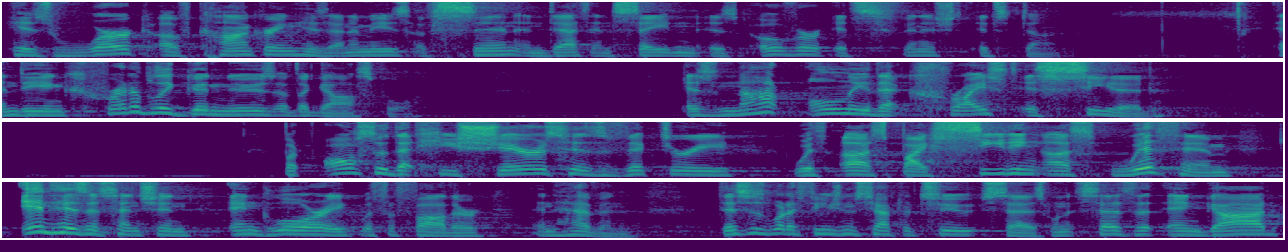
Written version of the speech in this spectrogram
His work of conquering his enemies of sin and death and Satan is over, it's finished, it's done. And the incredibly good news of the gospel is not only that Christ is seated, but also that he shares his victory with us by seating us with him in his ascension in glory with the Father in heaven. This is what Ephesians chapter 2 says when it says that, and God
